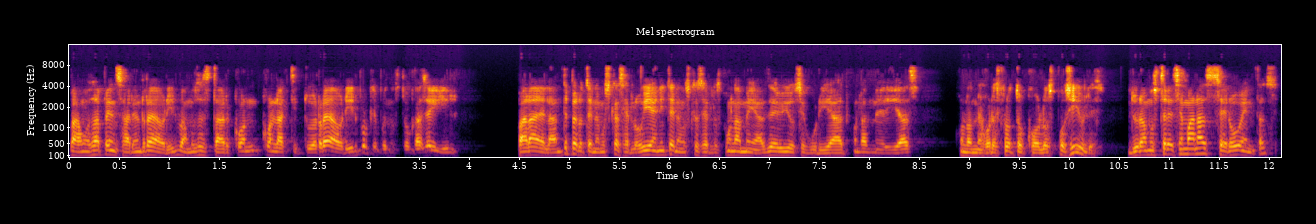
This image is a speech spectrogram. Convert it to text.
vamos a pensar en reabrir, vamos a estar con, con la actitud de reabrir porque pues nos toca seguir para adelante, pero tenemos que hacerlo bien y tenemos que hacerlo con las medidas de bioseguridad, con las medidas, con los mejores protocolos posibles. Duramos tres semanas, cero ventas,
